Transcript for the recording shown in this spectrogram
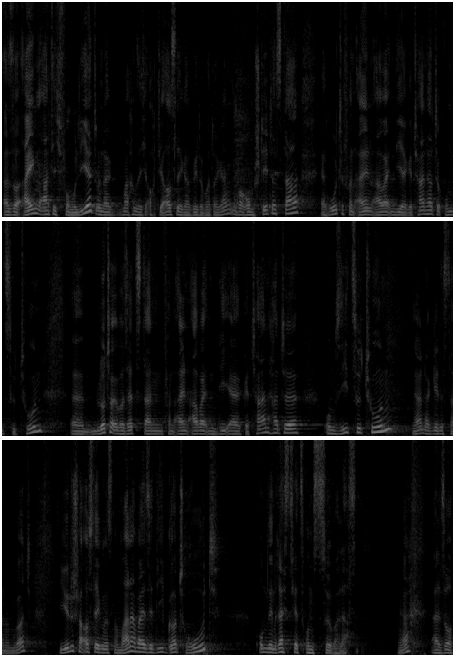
Also eigenartig formuliert und da machen sich auch die Ausleger wieder über Gedanken. Warum steht das da? Er ruhte von allen Arbeiten, die er getan hatte, um zu tun. Ähm, Luther übersetzt dann von allen Arbeiten, die er getan hatte, um sie zu tun. Ja, da geht es dann um Gott. Die jüdische Auslegung ist normalerweise die, Gott ruht, um den Rest jetzt uns zu überlassen. Ja? Also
